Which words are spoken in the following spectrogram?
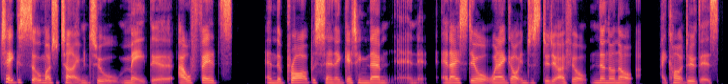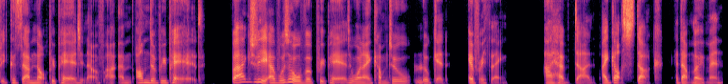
takes so much time to make the outfits and the props and getting them. And and I still, when I go into studio, I feel, no, no, no, I can't do this because I'm not prepared enough. I, am underprepared. But actually, I was over prepared when I come to look at everything I have done. I got stuck at that moment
